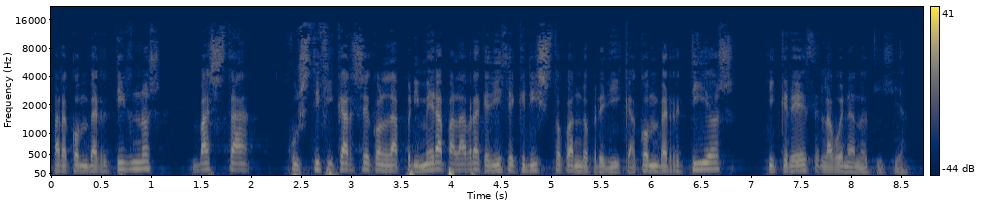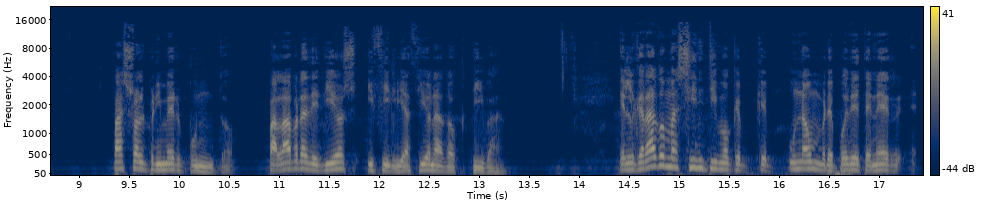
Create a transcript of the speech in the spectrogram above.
para convertirnos basta justificarse con la primera palabra que dice Cristo cuando predica. Convertíos y creed la buena noticia. Paso al primer punto. Palabra de Dios y filiación adoptiva. El grado más íntimo que, que, un hombre puede tener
